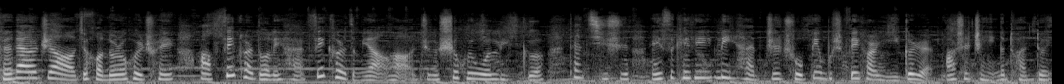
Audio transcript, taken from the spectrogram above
可能大家都知道，就很多人会吹啊，Faker 多厉害，Faker 怎么样啊？这个社会我李哥，但其实 SKT 厉害之处并不是 Faker 一个人，而是整一个团队。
